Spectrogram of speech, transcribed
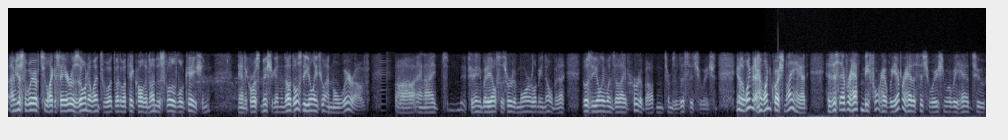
I'm just aware of two, like I say, Arizona went to what, what they call an undisclosed location, and of course Michigan. Those are the only two I'm aware of. Uh, and I, if anybody else has heard of more, let me know. But I, those are the only ones that I've heard about in terms of this situation. You know, the one one question I had: Has this ever happened before? Have we ever had a situation where we had to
